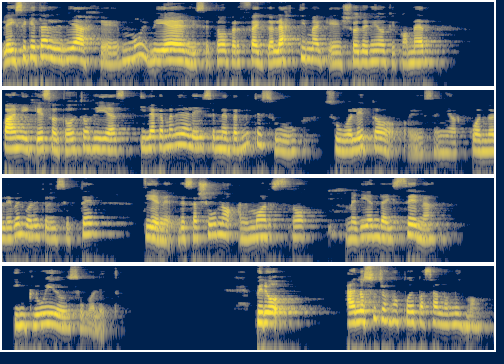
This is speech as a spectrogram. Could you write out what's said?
le dice, ¿qué tal el viaje? Muy bien, dice, todo perfecto. Lástima que yo he tenido que comer pan y queso todos estos días y la camarera le dice, ¿me permite su, boleto, eh, señor? Cuando le ve el boleto le dice, usted tiene desayuno, almuerzo, merienda y cena incluido en su boleto. Pero a nosotros nos puede pasar lo mismo.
